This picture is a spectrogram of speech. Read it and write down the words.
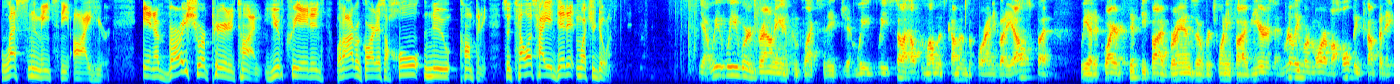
less than meets the eye here. In a very short period of time, you've created what I regard as a whole new company. So tell us how you did it and what you're doing. Yeah, we, we were drowning in complexity, Jim. We, we saw health and wellness coming before anybody else, but we had acquired 55 brands over 25 years and really were more of a holding company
